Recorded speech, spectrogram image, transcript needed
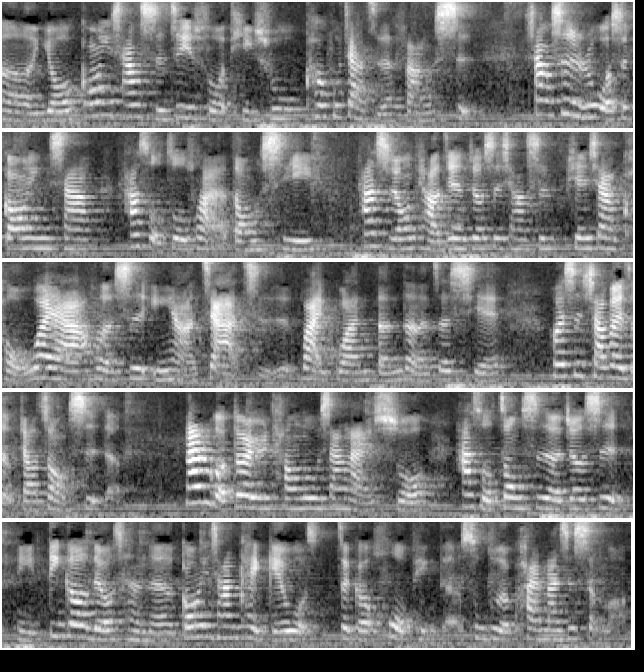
呃由供应商实际所提出客户价值的方式，像是如果是供应商他所做出来的东西，它使用条件就是像是偏向口味啊，或者是营养价值、外观等等的这些，会是消费者比较重视的。那如果对于通路商来说，他所重视的就是你订购流程的供应商可以给我这个货品的速度的快慢是什么，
